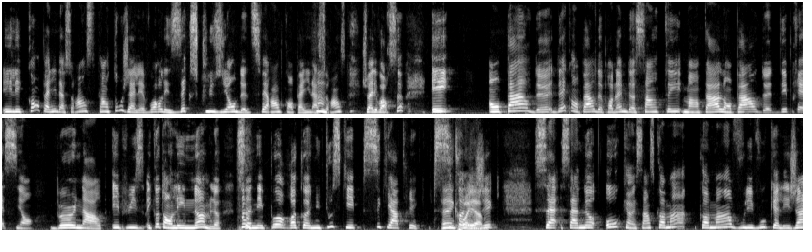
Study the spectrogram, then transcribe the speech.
Et les compagnies d'assurance, tantôt, j'allais voir les exclusions de différentes compagnies hmm. d'assurance. Je vais aller voir ça. Et on parle de, dès qu'on parle de problèmes de santé mentale, on parle de dépression, burn-out, épuisement. Écoute, on les nomme, là. Ce n'est pas reconnu. Tout ce qui est psychiatrique, psychologique, ça, ça n'a aucun sens. Comment, comment voulez-vous que les gens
